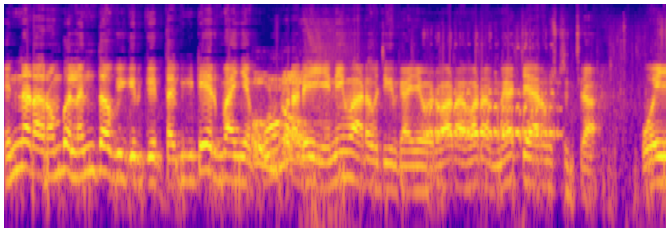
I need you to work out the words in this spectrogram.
என்னடா ரொம்ப லென்த் தப்பிக்கு இருக்கு தப்பிக்கிட்டே இருப்பாங்க. போடா டே என்னையும் ஆட வச்சுக்கிருக்காங்க. ஒரு வாடா வாடா மேட்சே ஆரம்பிச்சிருச்சுடா. போய்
